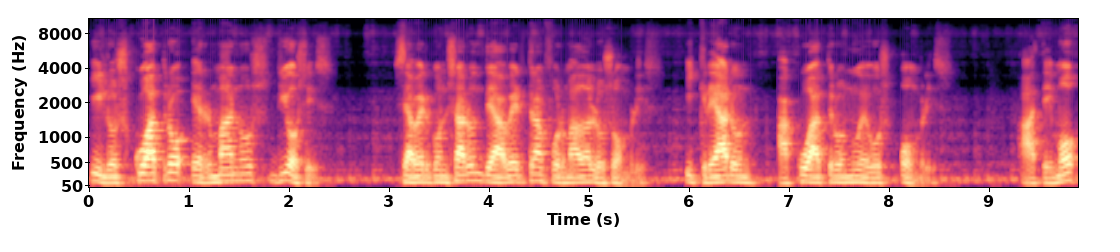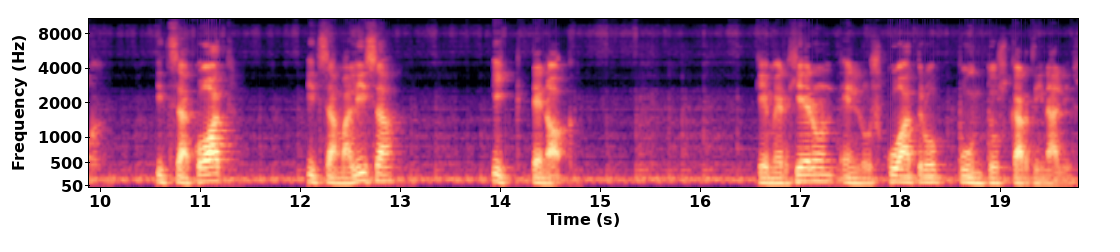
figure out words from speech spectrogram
y los cuatro hermanos dioses se avergonzaron de haber transformado a los hombres y crearon a cuatro nuevos hombres, Atemoc, Itzacoat, Itzamalisa y Tenoch, que emergieron en los cuatro puntos cardinales,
